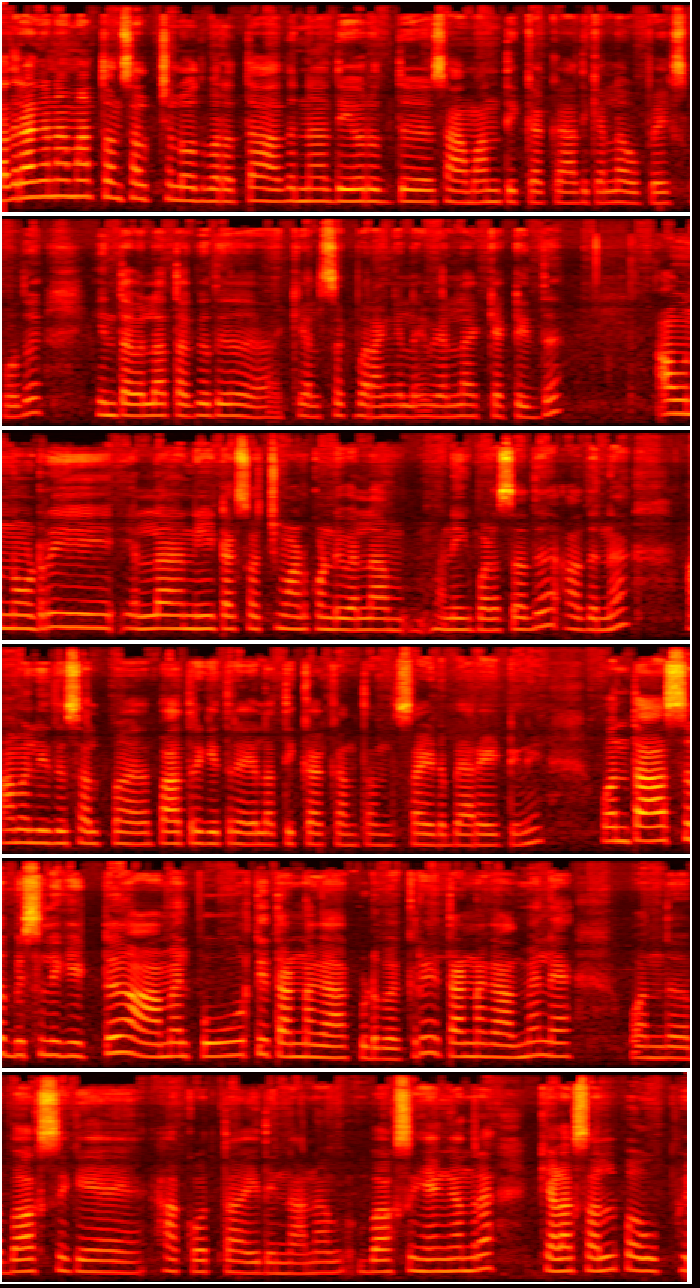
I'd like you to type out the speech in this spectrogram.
ಅದ್ರಾಗ ನಾ ಮತ್ತೊಂದು ಸ್ವಲ್ಪ ಚಲೋದು ಬರುತ್ತೆ, ಅದನ್ನು ದೇವ್ರದ್ದು ಸಾಮಾನು ತಿಕ್ಕಕ್ಕೆ ಅದಕ್ಕೆಲ್ಲ ಉಪಯೋಗಿಸ್ಬೋದು. ಇಂಥವೆಲ್ಲ ತೆಗೆದು ಕೆಲ್ಸಕ್ಕೆ ಬರಂಗಿಲ್ಲ, ಇವೆಲ್ಲ ಕೆಟ್ಟಿದ್ದು. ಅವನ್ನ ನೋಡ್ರಿ ಎಲ್ಲ ನೀಟಾಗಿ ಸ್ವಚ್ಛ ಮಾಡ್ಕೊಂಡಿವೆಲ್ಲ ಮನೆಗೆ ಬಳಸೋದು, ಅದನ್ನು ಆಮೇಲೆ ಇದು ಸ್ವಲ್ಪ ಪಾತ್ರೆ ಗೀತ್ರೆ ಎಲ್ಲ ತಿಕ್ಕಾಕಂತಂದು ಸೈಡ್ ಬೇರೆ ಇಟ್ಟೀನಿ. ಒಂದು ತಾಸು ಬಿಸಿಲಿಗೆ ಇಟ್ಟು ಆಮೇಲೆ ಪೂರ್ತಿ ತಣ್ಣಗೆ ಹಾಕ್ಬಿಡ್ಬೇಕು ರೀ ತಣ್ಣಗಾದ್ಮೇಲೆ ಒಂದು ಬಾಕ್ಸಿಗೆ ಹಾಕೋತಾ ಇದ್ದೀನಿ ನಾನು. ಬಾಕ್ಸಿಗೆ ಹೆಂಗಂದ್ರೆ ಕೆಳಗೆ ಸ್ವಲ್ಪ ಉಪ್ಪು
